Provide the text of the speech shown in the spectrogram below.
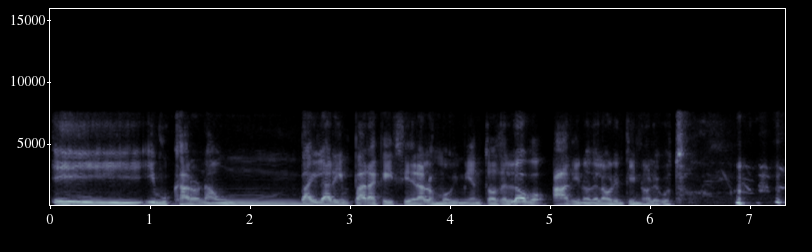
Y, y, buscaron a un bailarín para que hiciera los movimientos del lobo. A Dino de Laurentiis no le gustó.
